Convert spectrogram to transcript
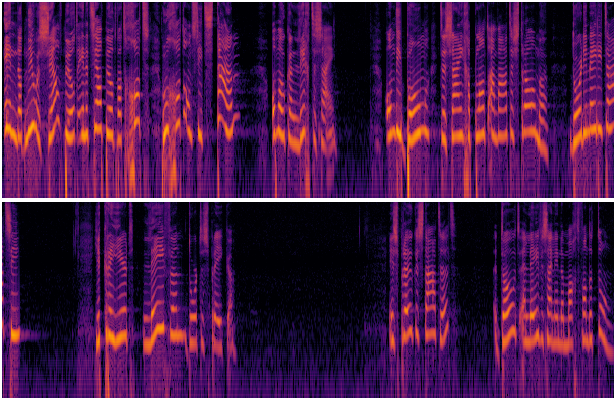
in dat nieuwe zelfbeeld, in het zelfbeeld wat God, hoe God ons ziet staan, om ook een licht te zijn. Om die boom te zijn geplant aan waterstromen. Door die meditatie. Je creëert leven door te spreken. In spreuken staat het: dood en leven zijn in de macht van de tong.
